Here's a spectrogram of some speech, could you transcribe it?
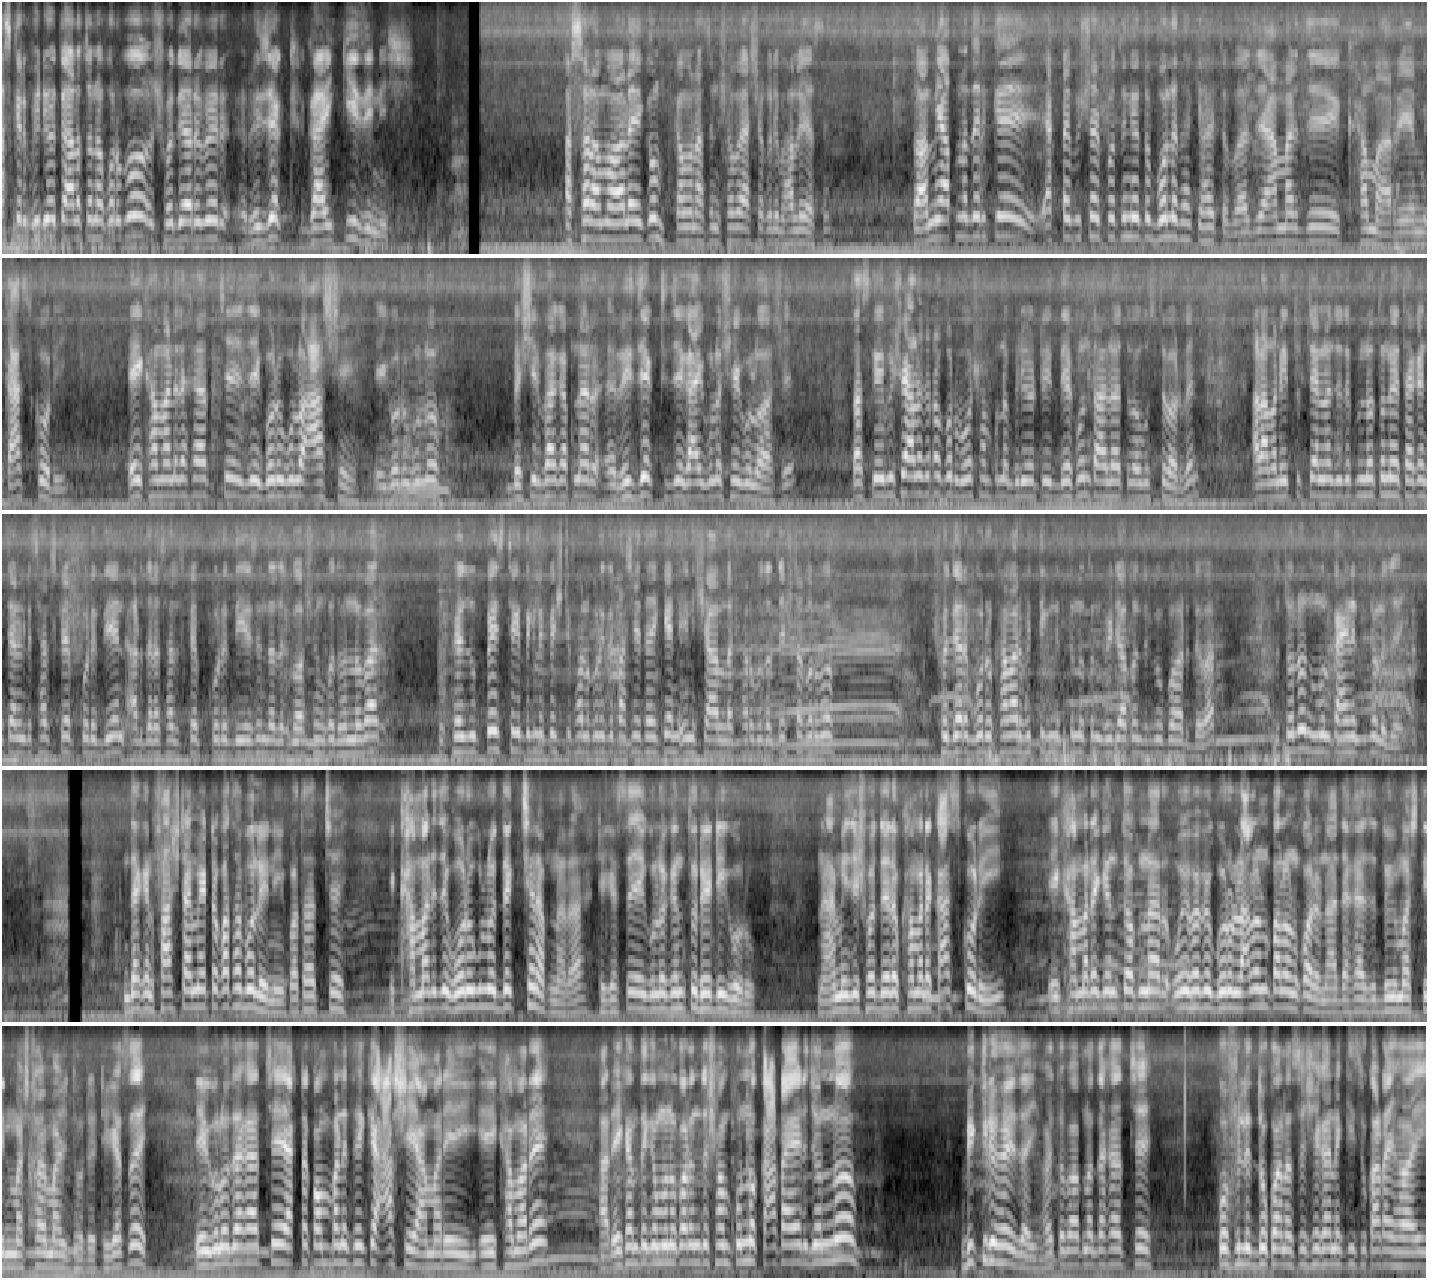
আজকের ভিডিওতে আলোচনা করব সৌদি আরবের রিজেক্ট গাই কি জিনিস। আসসালামু আলাইকুম কেমন আছেন সবাই? আশা করি ভালোই আছেন। তো আমি আপনাদেরকে একটা বিষয় প্রতিনিয়ত বলে থাকি হয়তো বা যে আমার যে খামারে আমি কাজ করি এই খামারে দেখা যাচ্ছে যে গরুগুলো আসে এই গরুগুলো বেশিরভাগ আপনার রিজেক্ট যে গাইগুলো সেগুলো আসে। তো আজকে এই বিষয়ে আলোচনা করব সম্পূর্ণ ভিডিওটি দেখুন তাহলে হয়তো বুঝতে পারবেন। আর আমার ইউটিউব চ্যানেল যদি নতুন হয়ে থাকেন, চ্যানেলটি সাবস্ক্রাইব করে দিন আর যারা সাবস্ক্রাইব করে দিয়েছেন, তাদেরকে অসংখ্য ধন্যবাদ। তো ফেসবুক পেজ থেকে দেখলে পেজটি ফলো করে দিয়ে পাশে থাকেন। ইনশাআল্লাহ সর্বদা চেষ্টা করব সৌদি আরব গরু খামার ভিত্তিক নিত্য নতুন ভিডিও আপনাদেরকে উপহার দেওয়ার। তো চলুন মূল কাহিনীতে চলে যাই। দেখেন ফার্স্ট টাইমে একটা কথা বলিনি। কথা হচ্ছে, এই খামারে যে গরুগুলো দেখছেন আপনারা, ঠিক আছে, এগুলো কিন্তু রেডি গরু। না, আমি যে সৌদি আরব খামারে কাজ করি এই খামারে কিন্তু আপনার ওইভাবে গরু লালন পালন করে না। দেখা যাচ্ছে দুই মাস, তিন মাস, ছয় মাস ধরে, ঠিক আছে? এগুলো দেখা যাচ্ছে একটা কোম্পানি থেকে আসে আমার এই এই খামারে। আর এখান থেকে মনে করেন যে সম্পূর্ণ কাটায়ের জন্য বিক্রি হয়ে যায়। হয়তো বা আপনার দেখা যাচ্ছে কফিলের দোকান আছে, সেখানে কিছু কাটাই হয়,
